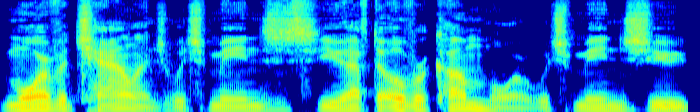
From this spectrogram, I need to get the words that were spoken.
more of a challenge which means you have to overcome more which means you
